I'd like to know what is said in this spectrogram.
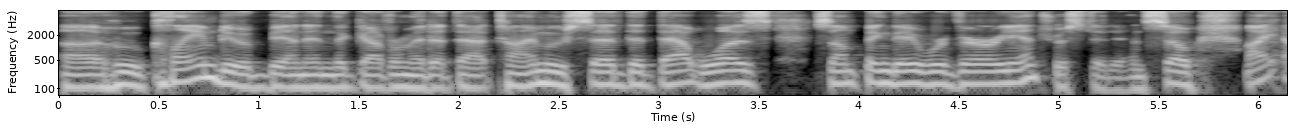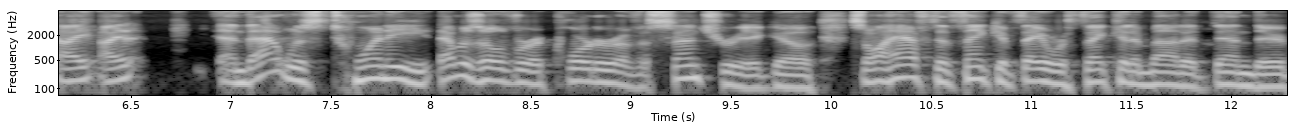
uh, who claimed to have been in the government government at that time who said that that was something they were very interested in. So I, I, I and that was 20 that was over a quarter of a century ago so i have to think if they were thinking about it then they're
